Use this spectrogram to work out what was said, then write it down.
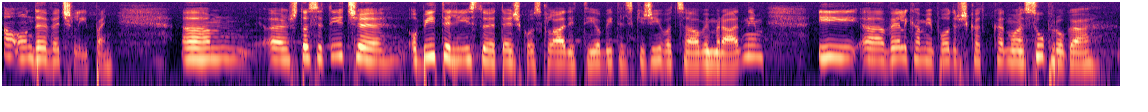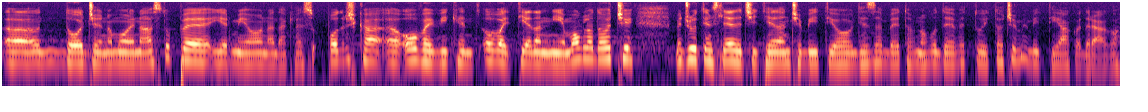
a onda je već lipanj. Um, što se tiče obitelji, isto je teško uskladiti obiteljski život sa ovim radnim i uh, velika mi je podrška kad moja supruga uh, dođe na moje nastupe, jer mi je ona dakle, podrška. Ovaj vikend, ovaj tjedan nije mogla doći, međutim sljedeći tjedan će biti ovdje za Beethovenovu devetu i to će mi biti jako drago.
